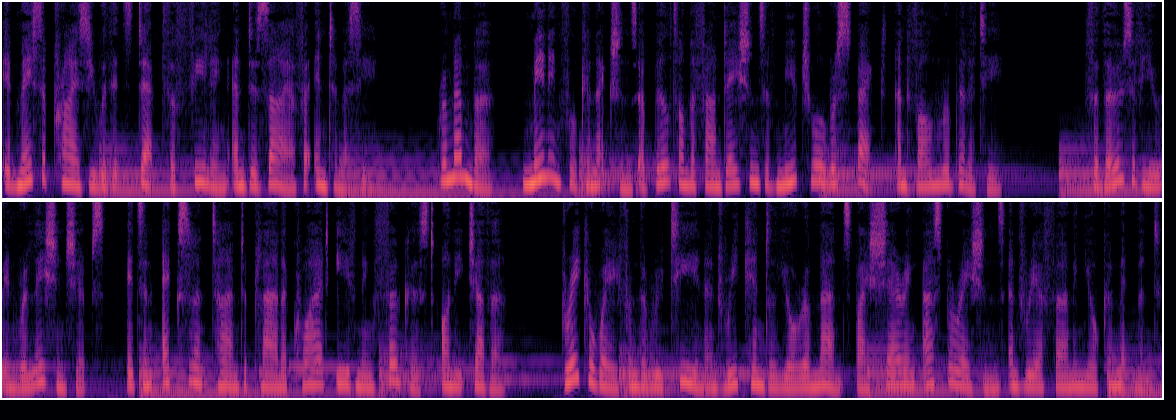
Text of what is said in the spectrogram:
it may surprise you with its depth of feeling and desire for intimacy. Remember, meaningful connections are built on the foundations of mutual respect and vulnerability. For those of you in relationships, it's an excellent time to plan a quiet evening focused on each other. Break away from the routine and rekindle your romance by sharing aspirations and reaffirming your commitment.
